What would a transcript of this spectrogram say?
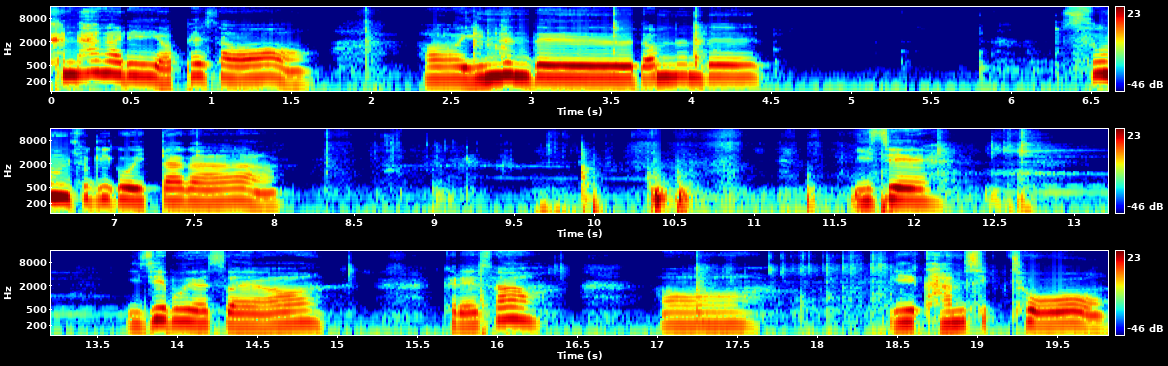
큰 항아리 옆에서 어, 있는 듯 없는 듯 숨 죽이고 있다가 이제 이제 보였어요. 그래서 어, 이 감식초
